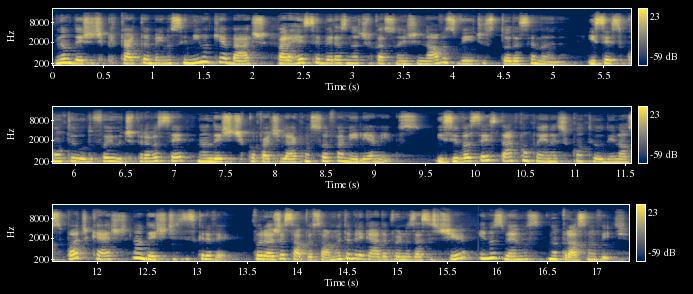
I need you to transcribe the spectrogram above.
Não deixe de clicar também no sininho aqui abaixo para receber as notificações de novos vídeos toda semana. E se esse conteúdo foi útil para você, não deixe de compartilhar com sua família e amigos. E se você está acompanhando esse conteúdo em nosso podcast, não deixe de se inscrever. Por hoje é só, pessoal. Muito obrigada por nos assistir e nos vemos no próximo vídeo.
